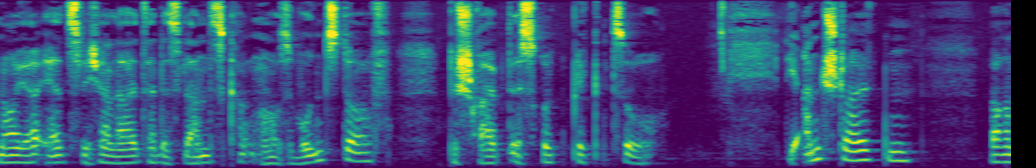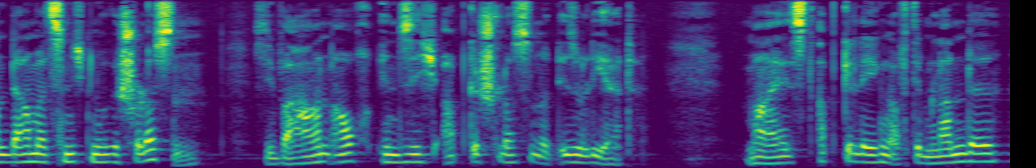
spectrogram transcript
neuer ärztlicher Leiter des Landeskrankenhauses Wunsdorf, beschreibt es rückblickend so. Die Anstalten waren damals nicht nur geschlossen, Sie waren auch in sich abgeschlossen und isoliert, meist abgelegen auf dem Lande,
